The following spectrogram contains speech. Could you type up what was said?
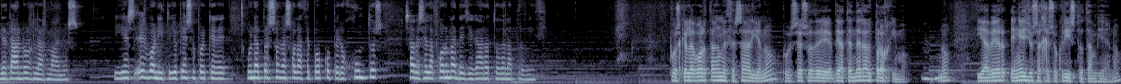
de, darnos las manos. Y es, es, bonito, yo pienso porque una persona sola hace poco, pero juntos, sabes, es la forma de llegar a toda la provincia. Pues qué labor tan necesaria, ¿no? Pues eso de, de atender al prójimo, ¿no? Y a ver en ellos a Jesucristo también, ¿no?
